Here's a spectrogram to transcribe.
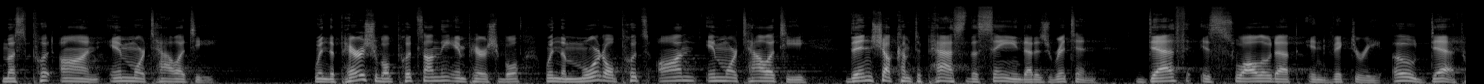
must put on immortality. When the perishable puts on the imperishable, when the mortal puts on immortality, then shall come to pass the saying that is written Death is swallowed up in victory. Oh, death,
